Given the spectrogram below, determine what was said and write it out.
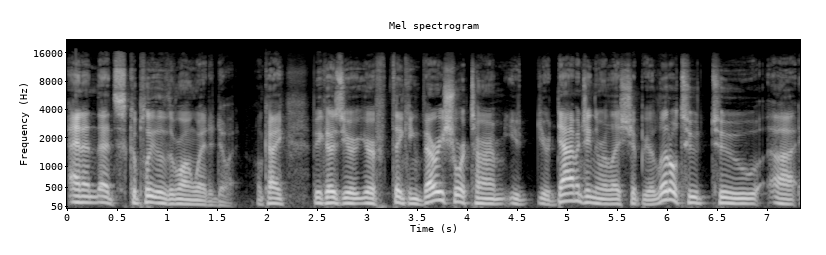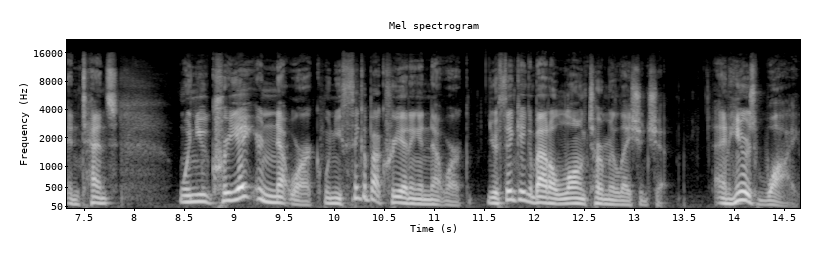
And that's completely the wrong way to do it okay? Because you're you're thinking very short term. You you're damaging the relationship. You're a little too too uh, intense. When you create your network, when you think about creating a network, you're thinking about a long term relationship. And here's why.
